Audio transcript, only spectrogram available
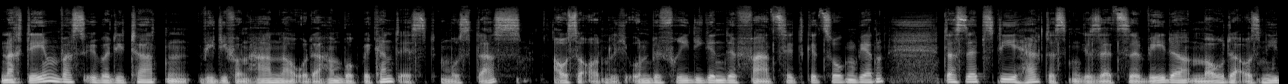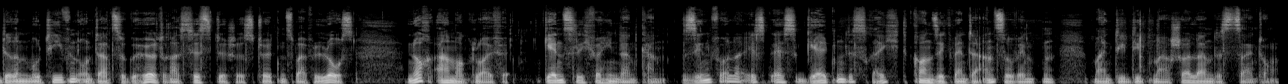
nach dem, was über die Taten wie die von Hanau oder Hamburg bekannt ist, muss das, außerordentlich unbefriedigende Fazit gezogen werden, dass selbst die härtesten Gesetze weder Morde aus niederen Motiven und dazu gehört rassistisches Töten zweifellos, noch Amokläufe gänzlich verhindern kann. Sinnvoller ist es, geltendes Recht konsequenter anzuwenden, meint die Dietmarscher Landeszeitung.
